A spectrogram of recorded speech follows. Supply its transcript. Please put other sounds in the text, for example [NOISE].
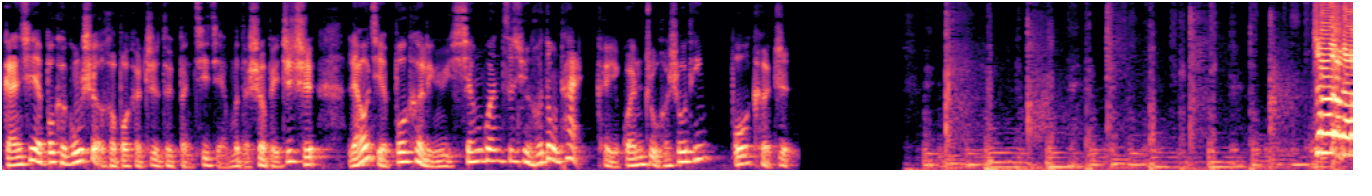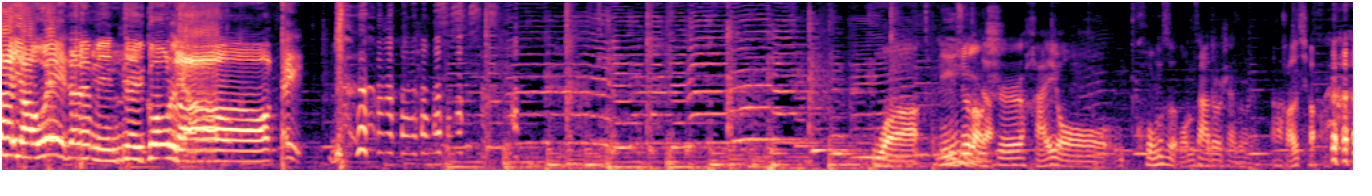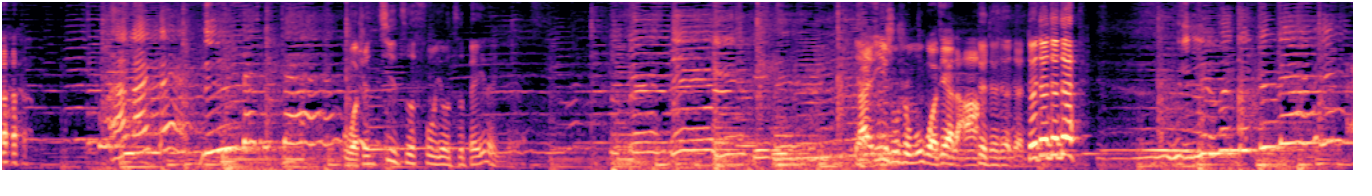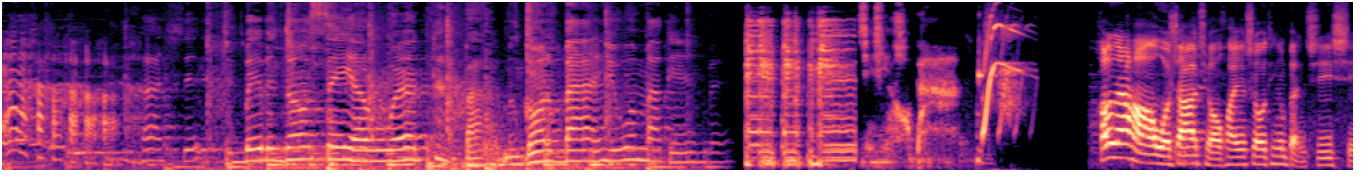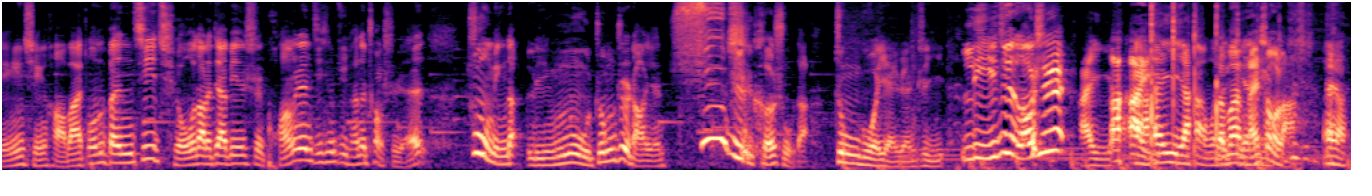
感谢播客公社和播客志对本期节目的设备支持。了解播客领域相关资讯和动态，可以关注和收听播客志。长大要为人民的功劳。哎，[LAUGHS] 我李军老师还有孔子，我们仨都是山东人。啊，好巧。[LAUGHS] 我是既自负又自卑的一个人。哎，艺术是无国界的啊！对对对对对对对对。行行好吧。Hello，大家好，我是阿球，欢迎收听本期行行好吧。我们本期求到的嘉宾是狂人即兴剧团的创始人，著名的铃木忠志导演，屈指可数的中国演员之一李俊老师。哎呀，[LAUGHS] 哎呀，我怎么难受了？哎呀，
